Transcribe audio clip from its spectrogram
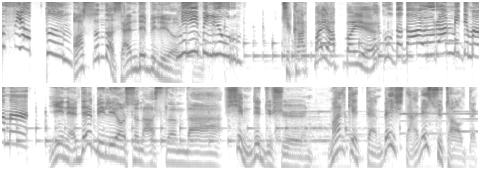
nasıl yaptın? Aslında sen de biliyorsun. Neyi biliyorum? Çıkartma yapmayı Okulda daha öğrenmedim ama. yine de biliyorsun aslında. Şimdi düşün. Marketten beş tane süt aldık.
